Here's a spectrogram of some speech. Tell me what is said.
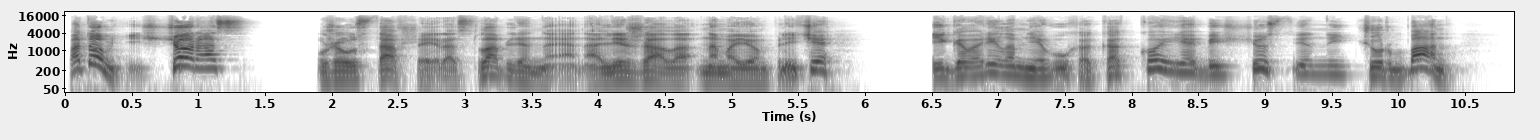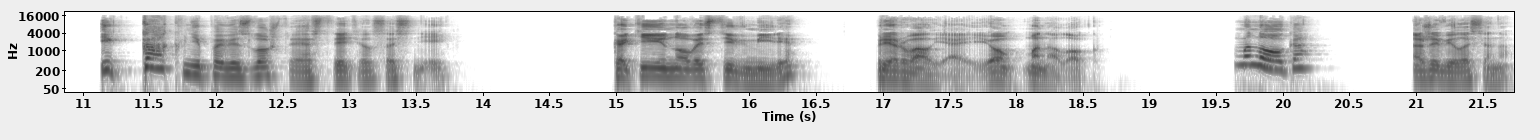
Потом еще раз. Уже уставшая и расслабленная, она лежала на моем плече и говорила мне в ухо, какой я бесчувственный чурбан, и как мне повезло, что я встретился с ней. «Какие новости в мире?» — прервал я ее монолог. «Много», — оживилась она.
